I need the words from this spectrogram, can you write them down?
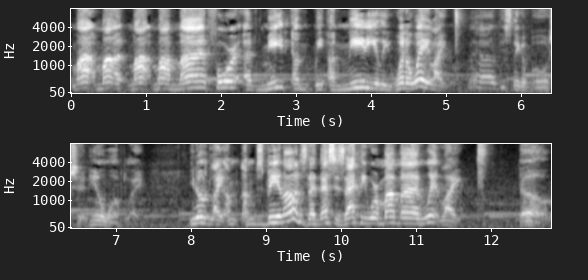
my my my my mind for it immediately, immediately went away. Like, man, this nigga bullshit. He don't want to play. You know, like I'm I'm just being honest. That that's exactly where my mind went. Like, dog.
